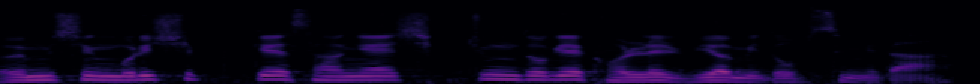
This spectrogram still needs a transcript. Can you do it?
음식물이 쉽게 상해 식중독에 걸릴 위험이 높습니다.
